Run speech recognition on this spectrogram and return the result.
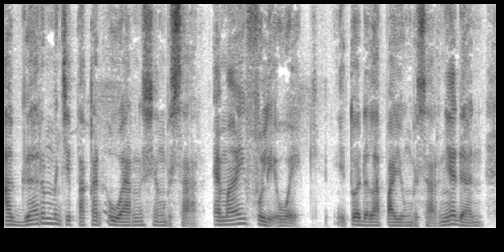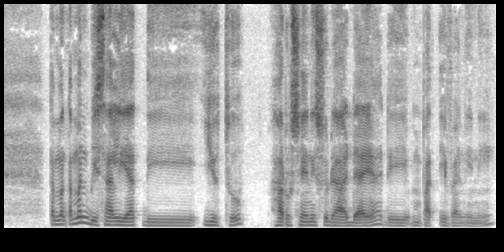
agar menciptakan awareness yang besar. Am I fully awake? Itu adalah payung besarnya dan teman-teman bisa lihat di YouTube harusnya ini sudah ada ya di empat event ini.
